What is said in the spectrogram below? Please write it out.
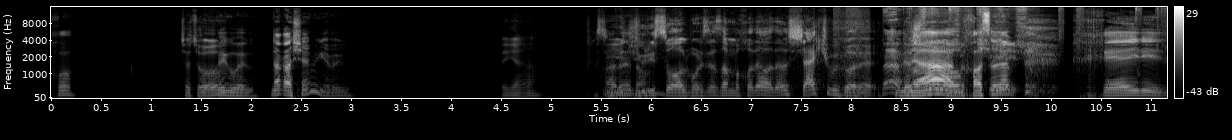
خب. چطور؟ بگو بگو. نه قشنگ میگه بگو. بگم. آره، یه. جوری سوال پرسی اصلا به خود آدم شک می‌کنه. نه، می‌خواستم- خیلی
